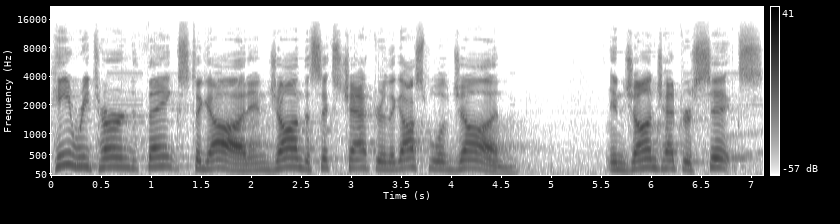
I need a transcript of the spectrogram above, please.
he returned thanks to God. In John, the sixth chapter, in the Gospel of John, in John chapter 6,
